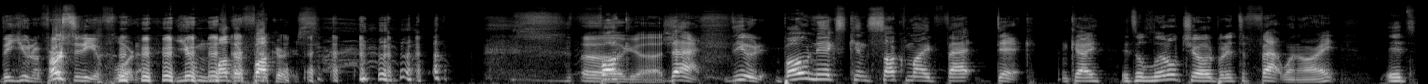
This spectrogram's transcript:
the University of Florida. you motherfuckers. Oh, Fuck that. Dude, Bo Nix can suck my fat dick. Okay? It's a little chode, but it's a fat one, alright? It's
